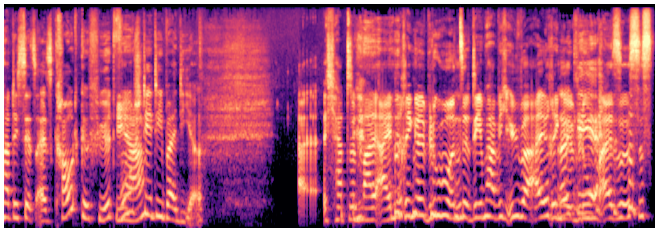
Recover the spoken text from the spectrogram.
hatte ich es jetzt als Kraut geführt. Wo Ja. steht die bei dir? Ich hatte mal eine Ringelblume und seitdem habe ich überall Ringelblumen. Okay. Also es ist,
